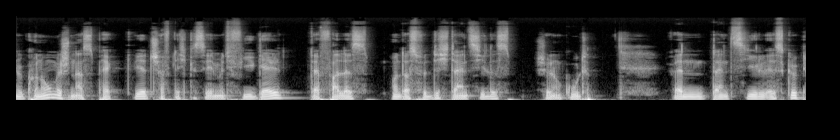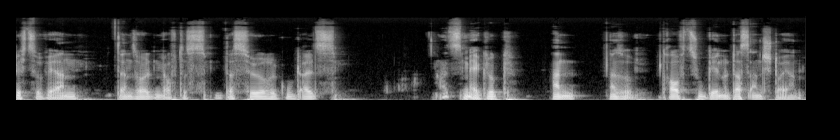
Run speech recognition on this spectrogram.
ökonomischen Aspekt, wirtschaftlich gesehen mit viel Geld der Fall ist und das für dich dein Ziel ist, schön und gut. Wenn dein Ziel ist, glücklich zu werden, dann sollten wir auf das, das höhere Gut als, als mehr Glück an, also drauf zugehen und das ansteuern.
